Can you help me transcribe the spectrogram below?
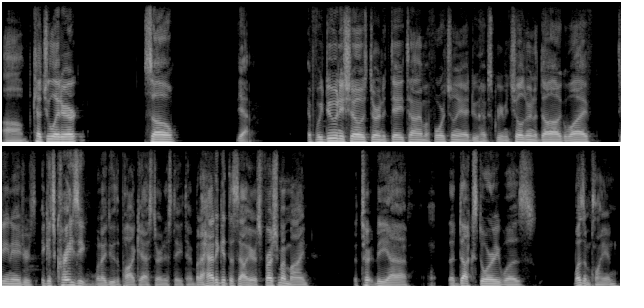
Um, catch you later, Eric. So, yeah, if we do any shows during the daytime, unfortunately, I do have screaming children, a dog, a wife, teenagers. It gets crazy when I do the podcast during this daytime. But I had to get this out here. It's fresh in my mind. The the uh, the duck story was wasn't playing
